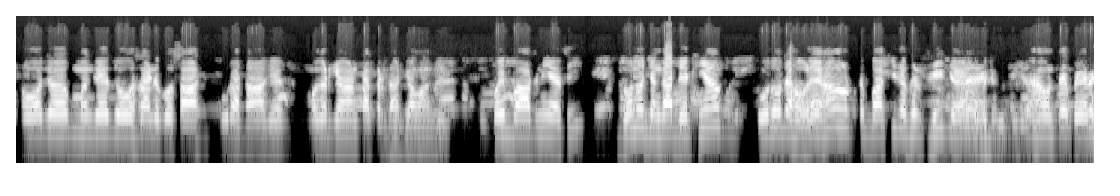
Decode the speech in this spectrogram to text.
ਫੌਜ ਮੰਗੇ ਜੋ ਸਾਡੇ ਕੋਲ ਸਾਥ ਪੂਰਾ ਦਾਂਗੇ ਮਗਰ ਜਾਣ ਤੱਕ ਦਾ ਜਾਵਾਂਗੇ। ਕੋਈ ਬਾਤ ਨਹੀਂ ਐਸੀ। ਦੋਨੋਂ ਜੰਗਾਂ ਦੇਖੀਆਂ ਉਦੋਂ ਤੇ ਹੌਲੇ ਹਾਂ ਹੁਣ ਤੇ ਬਾਕੀ ਤਾਂ ਫਿਰ ਠੀਕ ਹੈ। ਹੁਣ ਤੇ ਫਿਰ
